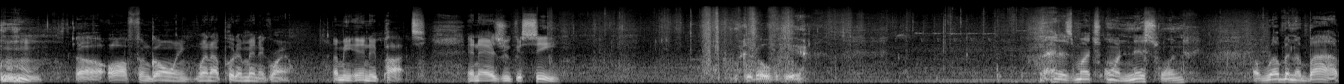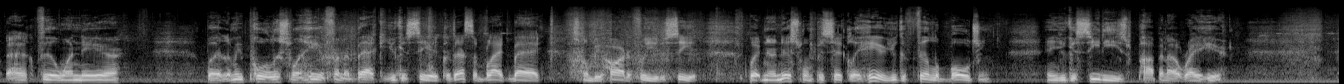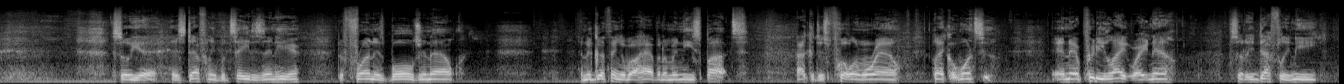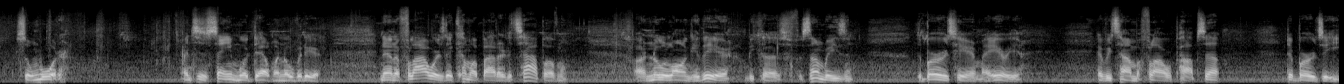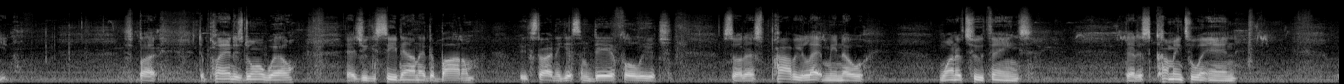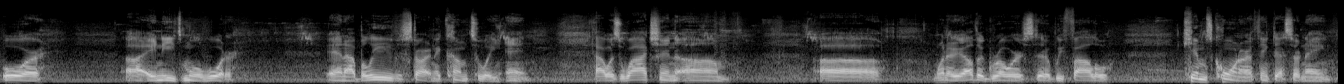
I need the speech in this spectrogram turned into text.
uh, off and going when I put them in the ground. I mean, in the pots. And as you can see, look it over here. Not as much on this one. I'm rubbing about. I feel one there. But let me pull this one here from the back. You can see it because that's a black bag. It's going to be harder for you to see it. But in this one particular here, you can feel the bulging. And you can see these popping out right here. So yeah, it's definitely potatoes in here. The front is bulging out. And the good thing about having them in these spots, I could just pull them around like I want to. And they're pretty light right now. So they definitely need some water. And it's the same with that one over there. Now the flowers that come up out of the top of them are no longer there because for some reason, the birds here in my area every time a flower pops up, the birds are eating But the plant is doing well. As you can see down at the bottom, we're starting to get some dead foliage. So that's probably letting me know one of two things that it's coming to an end or uh, it needs more water. And I believe it's starting to come to an end. I was watching um, uh, one of the other growers that we follow, Kim's Corner, I think that's her name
